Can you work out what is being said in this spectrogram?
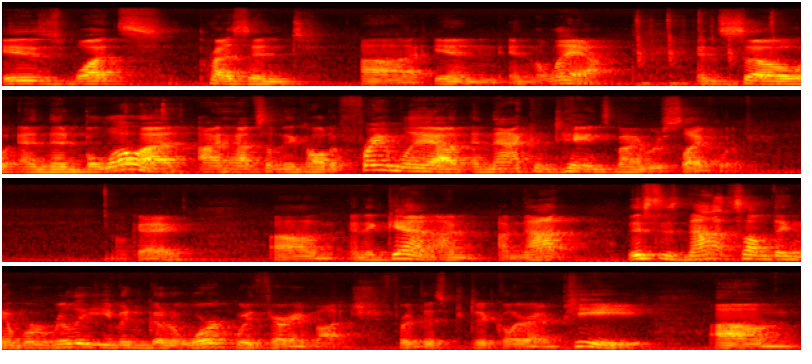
is what's present uh, in, in the layout. And so, and then below it, I have something called a frame layout, and that contains my recycler view. Okay? Um, and again, I'm, I'm not, this is not something that we're really even going to work with very much for this particular MP, um,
